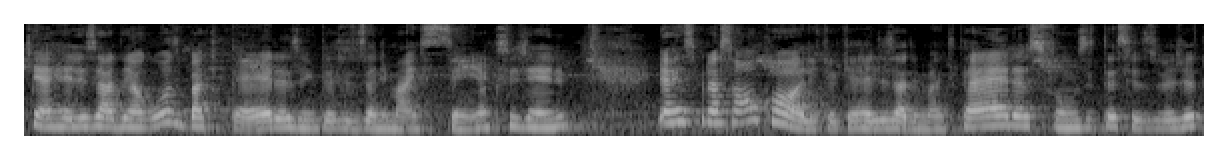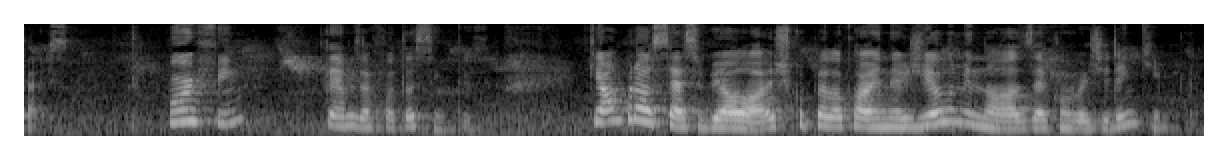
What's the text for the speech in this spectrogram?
que é realizada em algumas bactérias em tecidos animais sem oxigênio, e a respiração alcoólica, que é realizada em bactérias, fungos e tecidos vegetais. Por fim, temos a fotossíntese, que é um processo biológico pelo qual a energia luminosa é convertida em química.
